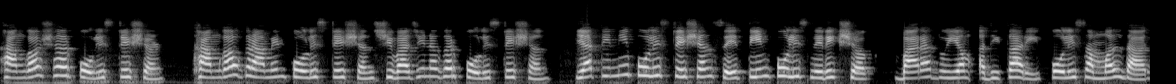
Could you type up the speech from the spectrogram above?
खामगाव शहर पोलीस स्टेशन खामगाव ग्रामीण police station Shivajinagar police station या तिन्ही पोलीस स्टेशनचे तीन पोलीस निरीक्षक बारा दुय्यम अधिकारी पोलीस अंमलदार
